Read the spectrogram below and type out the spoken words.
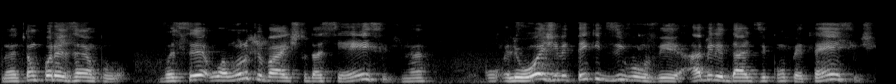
Né? Então, por exemplo, você, o aluno que vai estudar ciências, né, ele hoje ele tem que desenvolver habilidades e competências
